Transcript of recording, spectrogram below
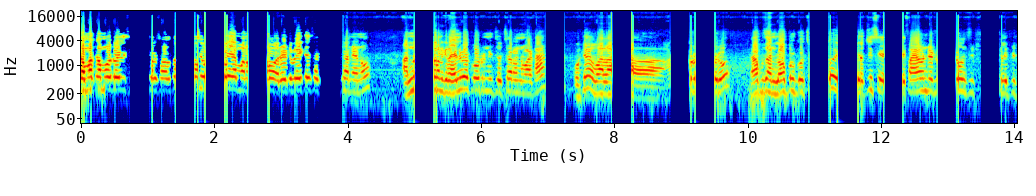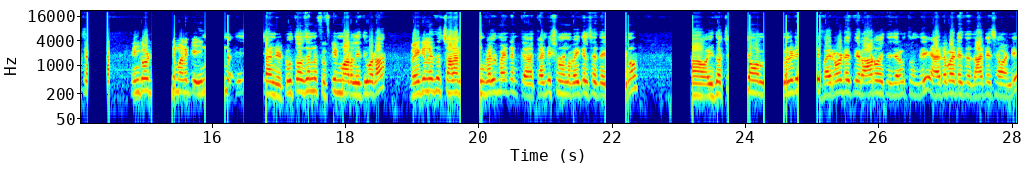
ధమాకా మోటార్ రెండు వెహికల్స్ నేను అన్న మనకి రైల్వే కోర్టు నుంచి వచ్చారనమాట ఓకే వాళ్ళ కాకపోతే దాని లోపలికి వచ్చి వచ్చేసి ఫైవ్ హండ్రెడ్ ఇంకోటి మనకి అండి టూ థౌజండ్ ఫిఫ్టీన్ మోడల్ ఇది కూడా. వెహికల్ అయితే చాలా వెల్ మెయింటైన్ కండిషన్ ఉన్న వెహికల్స్ అయితే ఇది వచ్చి బై రోడ్ అయితే రావడం అయితే జరుగుతుంది. హైదరాబాద్ అయితే దాటేసామండి.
